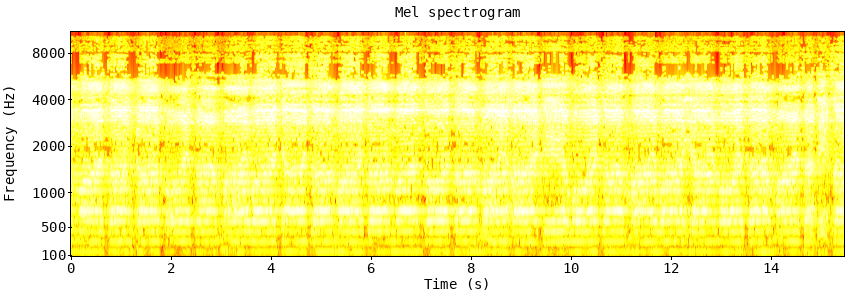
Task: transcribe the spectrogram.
มมาสังกัปปสัมมาวาจาสัมมากัมมันโต สัมมาอาเจโวสัมมาวายาโมสัมมาสติสั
